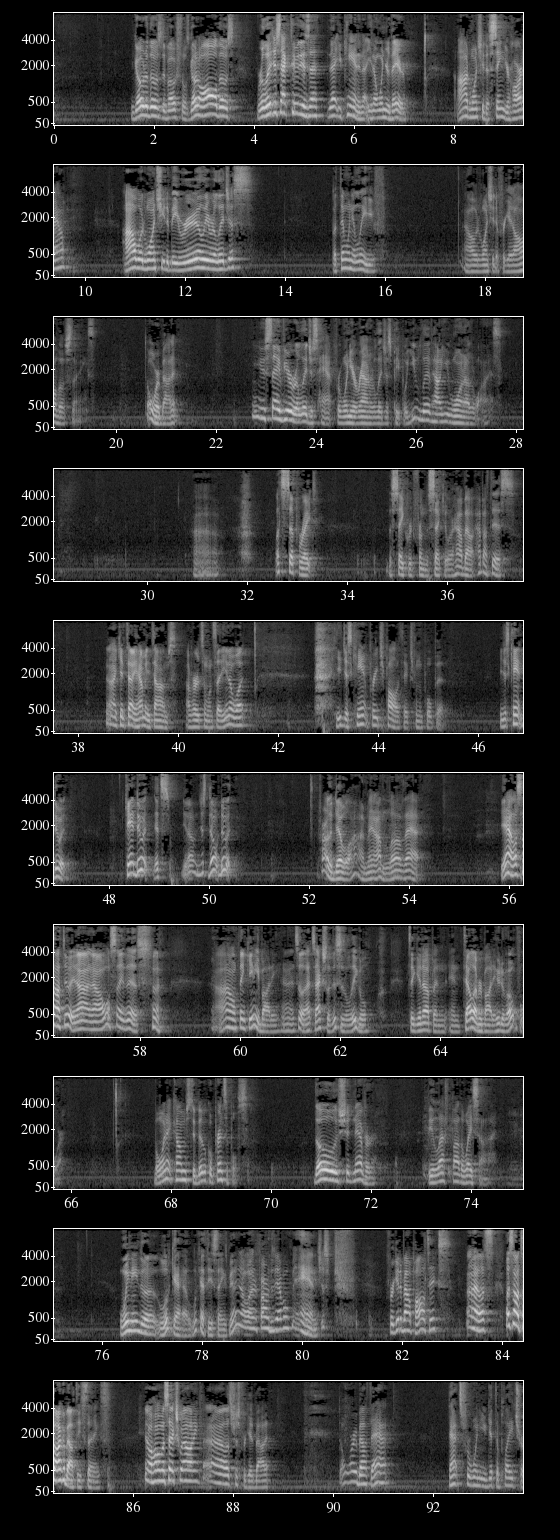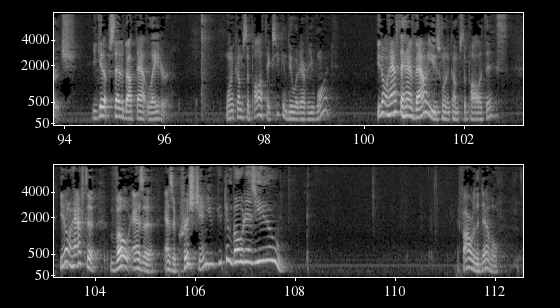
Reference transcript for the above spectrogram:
Go to those devotionals. Go to all those religious activities that, that you can. And, you know, when you're there, I'd want you to sing your heart out. I would want you to be really religious. But then when you leave, I would want you to forget all those things. Don't worry about it. You save your religious hat for when you're around religious people. You live how you want otherwise. Uh, let's separate the sacred from the secular. How about how about this? I can tell you how many times I've heard someone say, "You know what? You just can't preach politics from the pulpit. You just can't do it. Can't do it. It's you know, just don't do it." Fire the devil, ah man, I'd love that. Yeah, let's not do it. Now, now I will say this. I don't think anybody. Uh, so that's actually this is illegal to get up and, and tell everybody who to vote for. But when it comes to biblical principles, those should never be left by the wayside. We need to look at look at these things. You know what? If I were the devil, man, just forget about politics. Right, let's let's not talk about these things. You know, homosexuality. Ah, let's just forget about it. Don't worry about that. That's for when you get to play church. You get upset about that later. When it comes to politics, you can do whatever you want. You don't have to have values when it comes to politics. You don't have to vote as a as a Christian. You, you can vote as you. If I were the devil,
